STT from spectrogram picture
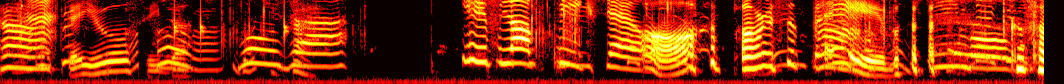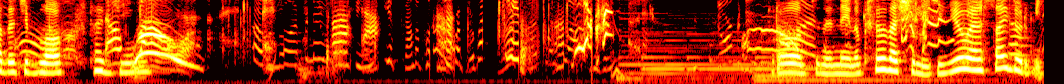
Ah, Kayu Sita. Aw, Parsa Babe. Cansada de blocos, tadinha. Pronto, neném. Não precisa dar chilique, viu? É só ir dormir.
